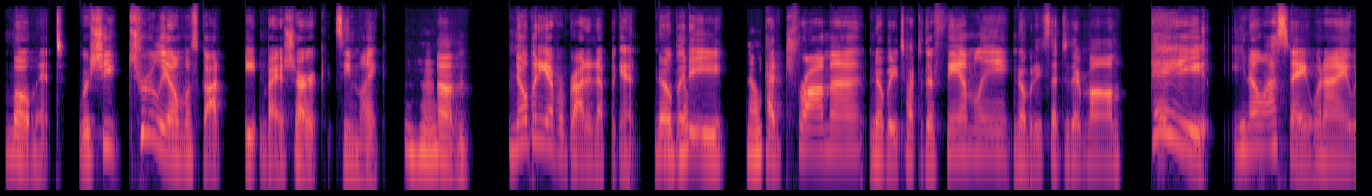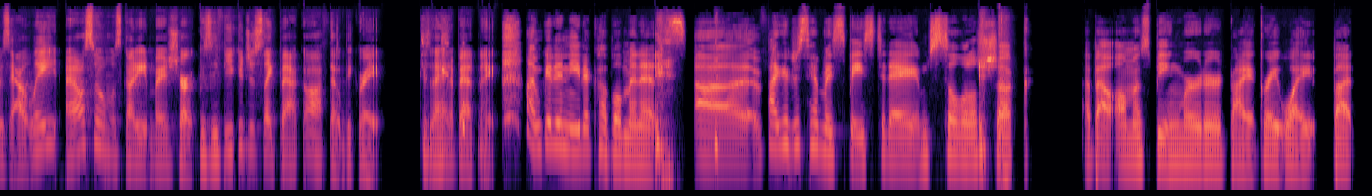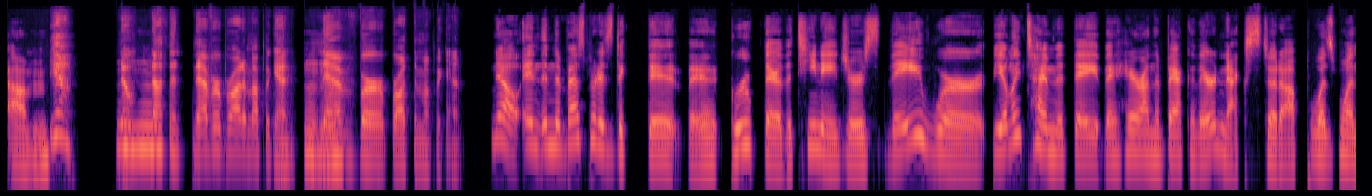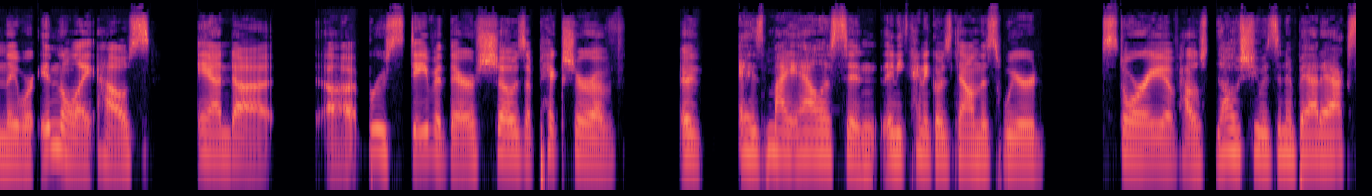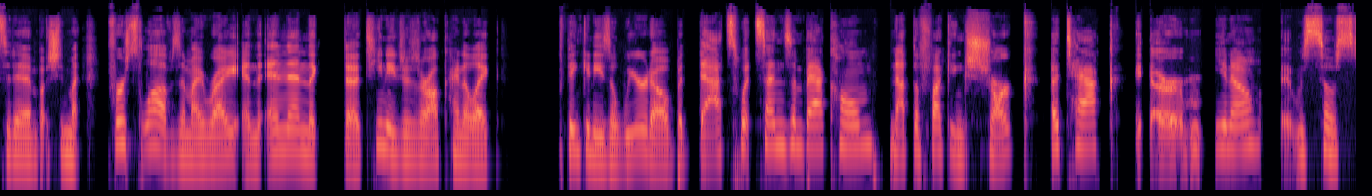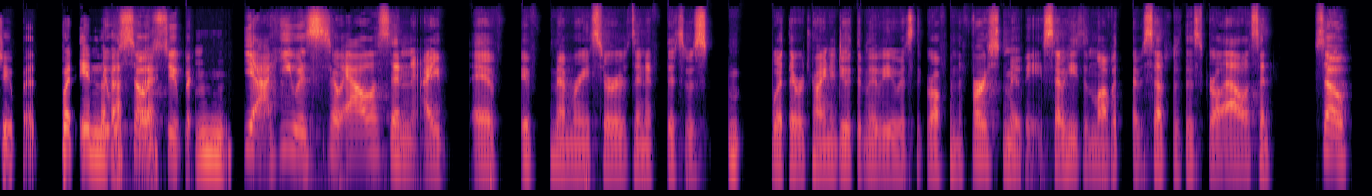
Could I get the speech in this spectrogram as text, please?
moment where she truly almost got eaten by a shark. It seemed like Mhm. um, nobody ever brought it up again. Nobody Nope. had trauma. Nobody talked to their family. Nobody said to their mom, "Hey, you know, last night when I was out late, I also almost got eaten by a shark. Because if you could just like back off, that would be great. Because I had a bad night." I'm gonna need a couple minutes. uh, if I could just have my space today, I'm just a little shook about almost being murdered by a great white. But um, Yeah. No, Mhm. nothing. Never brought him up again. Mm-mm. Never brought them up again. No, and, and the best part is the, the the group there, the teenagers, they were the only time that they the hair on the back of their neck stood up was when they were in the lighthouse and uh uh Bruce David there shows a picture of uh, his my Allison and he kind of goes down this weird story of how oh she was in a bad accident but she my first loves am I right and and then the the teenagers are all kind of like thinking he's a weirdo, but that's what sends him back home, not the fucking shark attack. Or you know, it was so stupid, but in the it was so way. stupid. Mhm. Yeah, he was so Allison. I if if memory serves, and if this was what they were trying to do with the movie, was the girl from the first movie. So he's in love with obsessed with this girl, Allison. So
